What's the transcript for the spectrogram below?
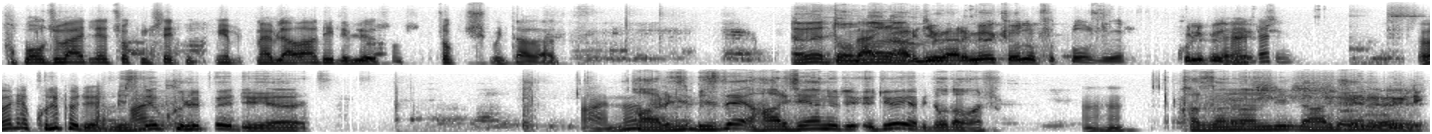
futbolcu vergileri çok yüksek me- meblağlar değil biliyorsunuz. Çok düşük miktarlar. Evet onlar Vergi- vermiyor ki oğlum futbolcular. Kulüp ödüyor Evet, hepsini. Öyle kulüp ödüyor. Bizde Aynen. kulüp ödüyor evet. Aynen. Harcı, bizde harcayan ödü- ödüyor ya bir de o da var. Hı hı. Kazanan Yani değil de harcayan şeyde, ödüyor. lig-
